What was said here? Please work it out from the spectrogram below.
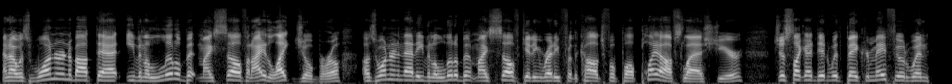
And I was wondering about that even a little bit myself, and I like Joe Burrow. I was wondering that even a little bit myself getting ready for the college football playoffs last year, just like I did with Baker Mayfield when,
